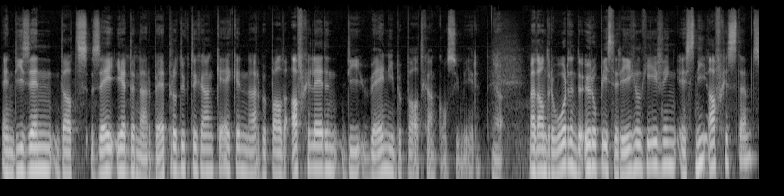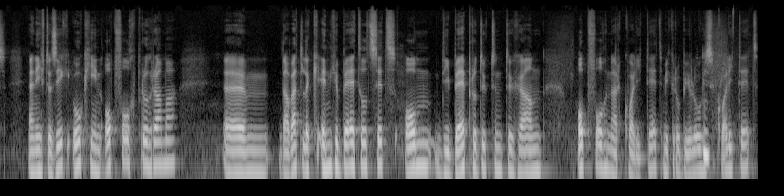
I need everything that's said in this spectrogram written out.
In die zin dat zij eerder naar bijproducten gaan kijken, naar bepaalde afgeleiden die wij niet bepaald gaan consumeren. Ja. Met andere woorden, de Europese regelgeving is niet afgestemd en heeft dus ook geen opvolgprogramma um, dat wettelijk ingebeiteld zit om die bijproducten te gaan opvolgen naar kwaliteit, microbiologische hm. kwaliteit.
